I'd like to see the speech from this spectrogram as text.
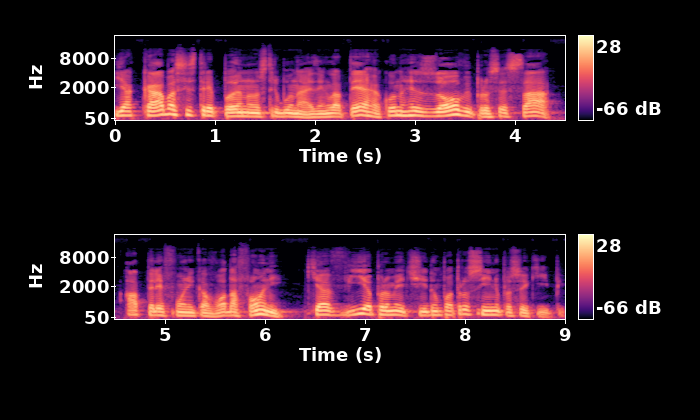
e acaba se estrepando nos tribunais da Inglaterra quando resolve processar a telefônica Vodafone, que havia prometido um patrocínio para sua equipe.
